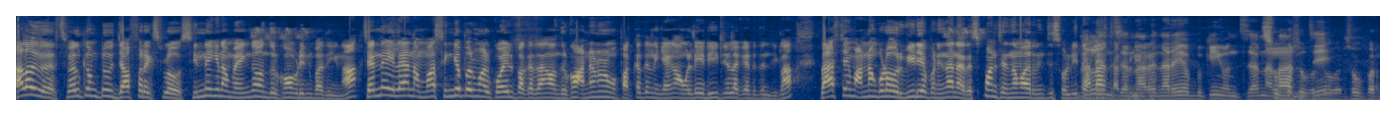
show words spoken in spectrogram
Hello viewers welcome to Jafar explores இன்னைக்கு நம்ம எங்க வந்திருக்கோம் அப்படின்னு பாத்தீங்கன்னா சென்னையில நம்ம சிங்கப்பெருமாள் கோயில் பக்கத்தாங்க வந்திருக்கோம். அண்ணனும் நம்ம பக்கத்துல நிக்காங்க அவங்கள்ட்ட டீட்டெயிலாக கேட்டு தெரிஞ்சுக்கலாம். லாஸ்ட் டைம் அண்ணன் கூட ஒரு வீடியோ பண்ணியிருந்தா நான் ரெஸ்பான்ஸ் எந்த மாதிரி இருந்துச்சு சொல்லிட்டு நல்லா இருந்துச்சு சார். நிறைய நிறைய புக்கிங் வந்து சார். நல்லா சூப்பர் சூப்பர் இருந்துச்சு சூப்பர்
